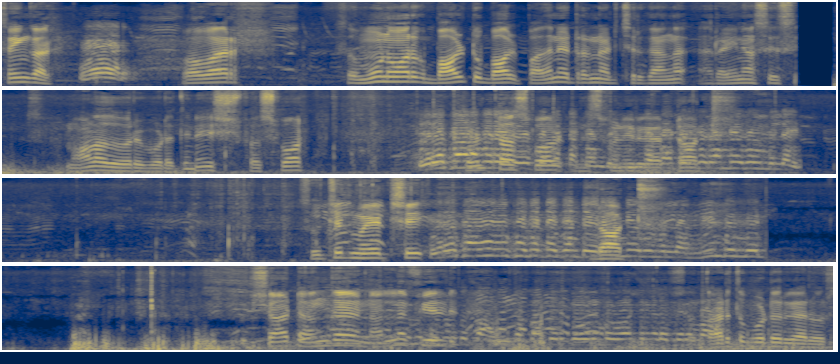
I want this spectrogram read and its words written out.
single over so மூணு ஓவருக்கு பால் டு பால் பதினெட்டு ரன் அடிச்சிருக்காங்க. ரெய்னா சிசி நாலாவது ஓவரை போட தினேஷ். ஃபர்ஸ்ட் பால் சிறப்பான Full முறையில் toss ball வீசப்பட்ட miss பந்து. ஷாட் அங்கே நல்ல ஃபீல்டு தடுத்து போட்டிருக்காரு ஒரு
